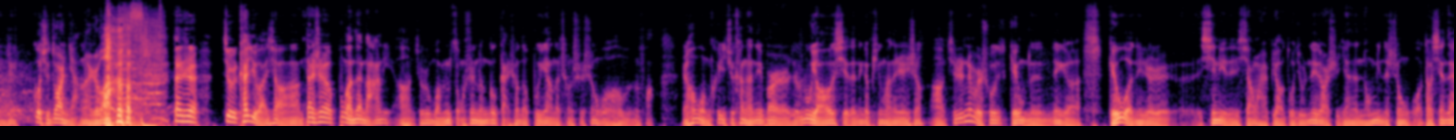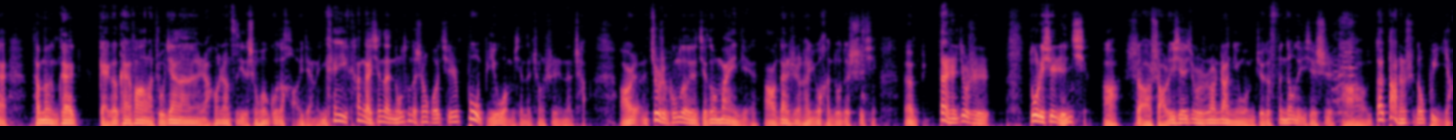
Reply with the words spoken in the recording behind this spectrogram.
这过去多少年了，是吧？但是。就是开句玩笑啊，但是不管在哪里啊，就是我们总是能够感受到不一样的城市生活和文化。然后我们可以去看看那本儿，就路遥写的那个《平凡的人生》啊。其实那本书给我们的那个，给我那阵儿心里的想法还比较多。就是那段时间的农民的生活，到现在他们在改革开放了，逐渐了，然后让自己的生活过得好一点了。你可以看看现在农村的生活，其实不比我们现在城市人的差，而就是工作的节奏慢一点啊，但是还有很多的事情，呃，但是就是多了一些人情啊，少少了一些就是说让你我们觉得奋斗的一些事啊，但大城市都不一样。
